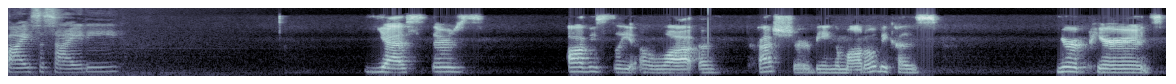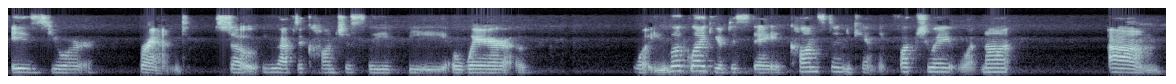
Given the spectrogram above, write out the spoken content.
by society yes, there's obviously a lot of pressure being a model because your appearance is your brand. So you have to consciously be aware of what you look like. You have to stay constant. You can't like fluctuate, whatnot. Um,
